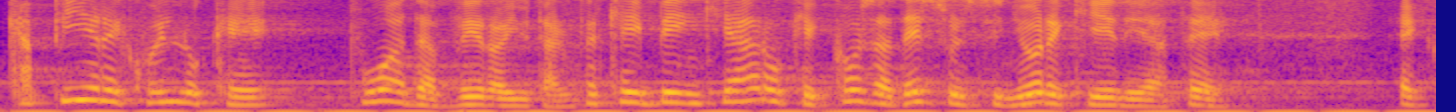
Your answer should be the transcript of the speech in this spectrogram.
capire quello che può davvero aiutarmi, perché hai ben chiaro che cosa adesso il Signore chiede a te. Ecco,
